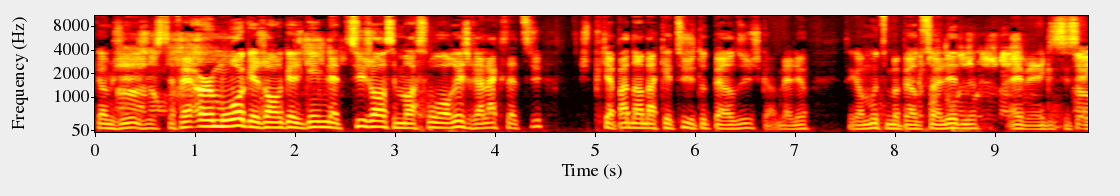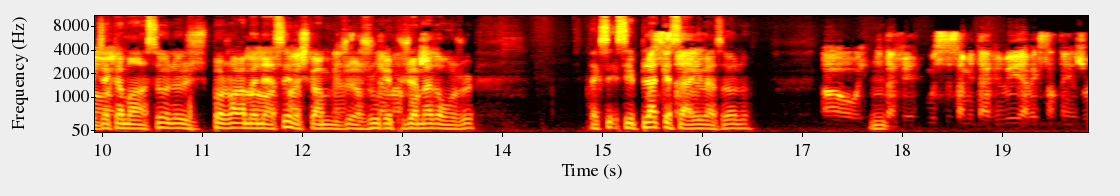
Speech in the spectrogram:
Comme j'ai, Ah, ça fait un mois que genre que je game là-dessus, genre c'est ma soirée, je relaxe là-dessus. Je suis plus capable d'embarquer dessus, j'ai tout perdu. Je suis comme, mais là, c'est comme moi, tu m'as perdu solide, là. jouer, Eh ben, c'est Ah, ouais. exactement ça, là. Je suis pas genre à menacer, mais je suis comme, je rejouerai plus jamais à ton jeu. Fait que c'est, c'est plate que ça Ça- arrive à ça, là. Ah oui, Mm. tout à fait. Moi aussi, ça m'est arrivé avec certains jeux.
